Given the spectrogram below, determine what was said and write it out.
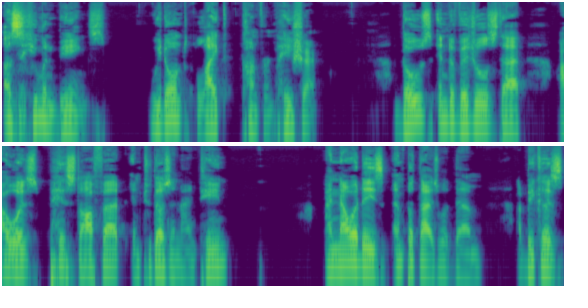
us human beings, we don't like confrontation. Those individuals that I was pissed off at in 2019, I nowadays empathize with them because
